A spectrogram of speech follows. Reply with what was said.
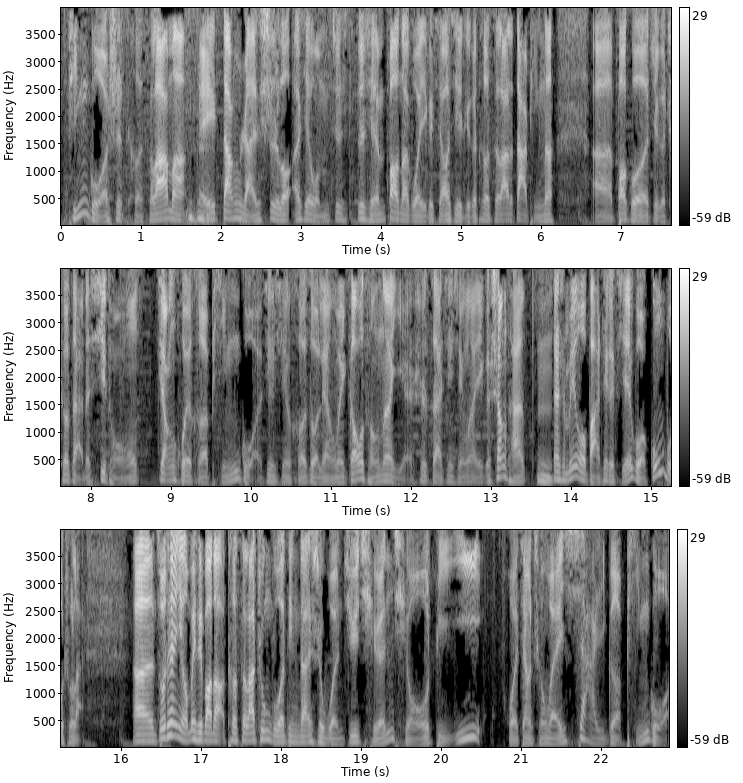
苹果是特斯拉吗？哎，当然是喽！而且我们之之前报道过一个消息，这个特斯拉的大屏呢，呃，包括这个车载的系统将会和苹果进行合作。两位高层呢也是在进行了一个商谈，嗯，但是没有把这个结果公布出来。嗯，昨天有媒体报道，特斯拉中国订单是稳居全球第一，或将成为下一个苹果。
